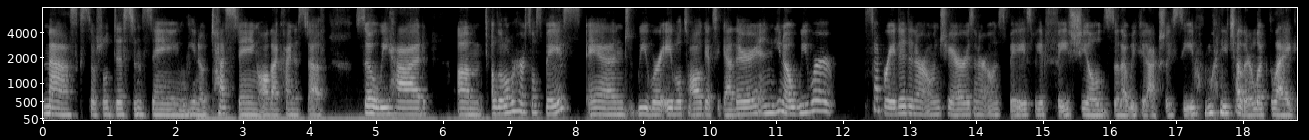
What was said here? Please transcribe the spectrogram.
Masks social distancing you know testing all that kind of stuff. So we had um, a little rehearsal space and we were able to all get together. And you know we were separated in our own chairs in our own space. We had face shields so that we could actually see what each other looked like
